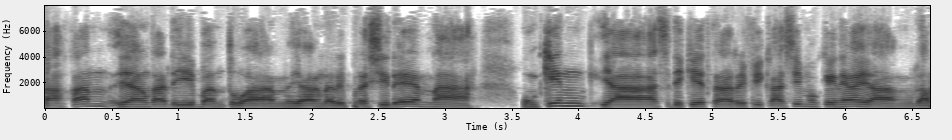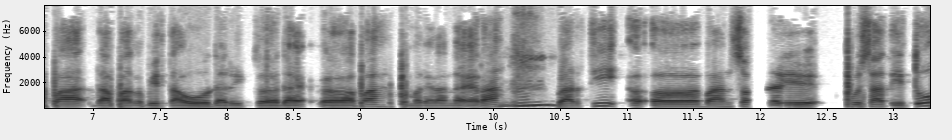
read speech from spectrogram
Nah, kan yang tadi bantuan yang dari presiden. Nah, mungkin ya sedikit klarifikasi mungkin ya yang dapat dapat lebih tahu dari ke, da, ke apa pemerintahan daerah. Mm. Berarti uh, uh, bansos dari pusat itu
